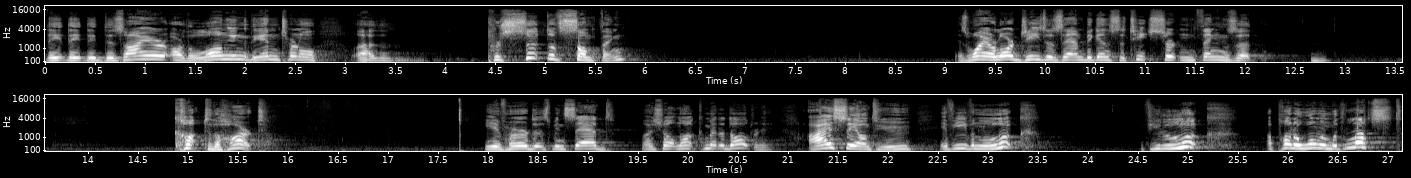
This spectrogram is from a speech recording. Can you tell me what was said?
the, the, the desire or the longing, the internal uh, pursuit of something, is why our Lord Jesus then begins to teach certain things that cut to the heart. Ye have heard that it's been said, Thou shalt not commit adultery. I say unto you, if you even look, if you look upon a woman with lust,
